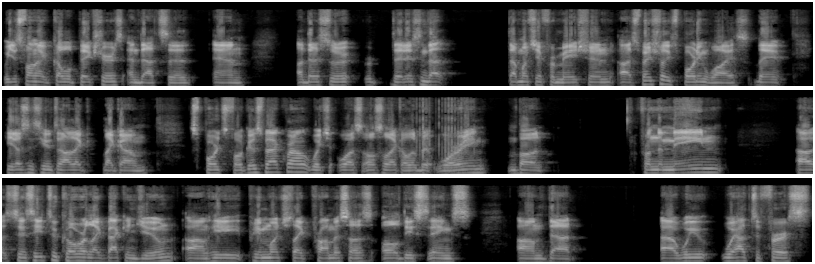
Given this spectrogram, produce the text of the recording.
we just found like a couple pictures and that's it. And uh, there's there isn't that that much information, uh, especially sporting wise. They he doesn't seem to have like like um sports focus background, which was also like a little bit worrying. But from the main uh, since he took over like back in June, um, he pretty much like promised us all these things um, that uh, we we had to first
